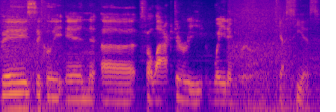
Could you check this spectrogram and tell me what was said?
basically in a phylactery waiting room. Yes, he is.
